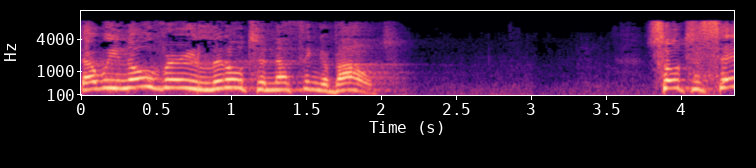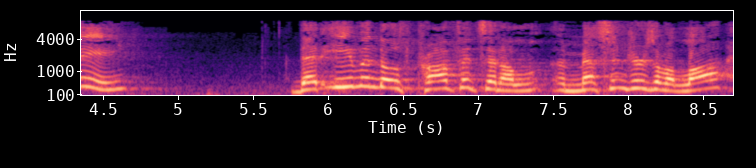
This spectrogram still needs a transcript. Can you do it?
that we know very little to nothing about. So to say that even those prophets and messengers of Allah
